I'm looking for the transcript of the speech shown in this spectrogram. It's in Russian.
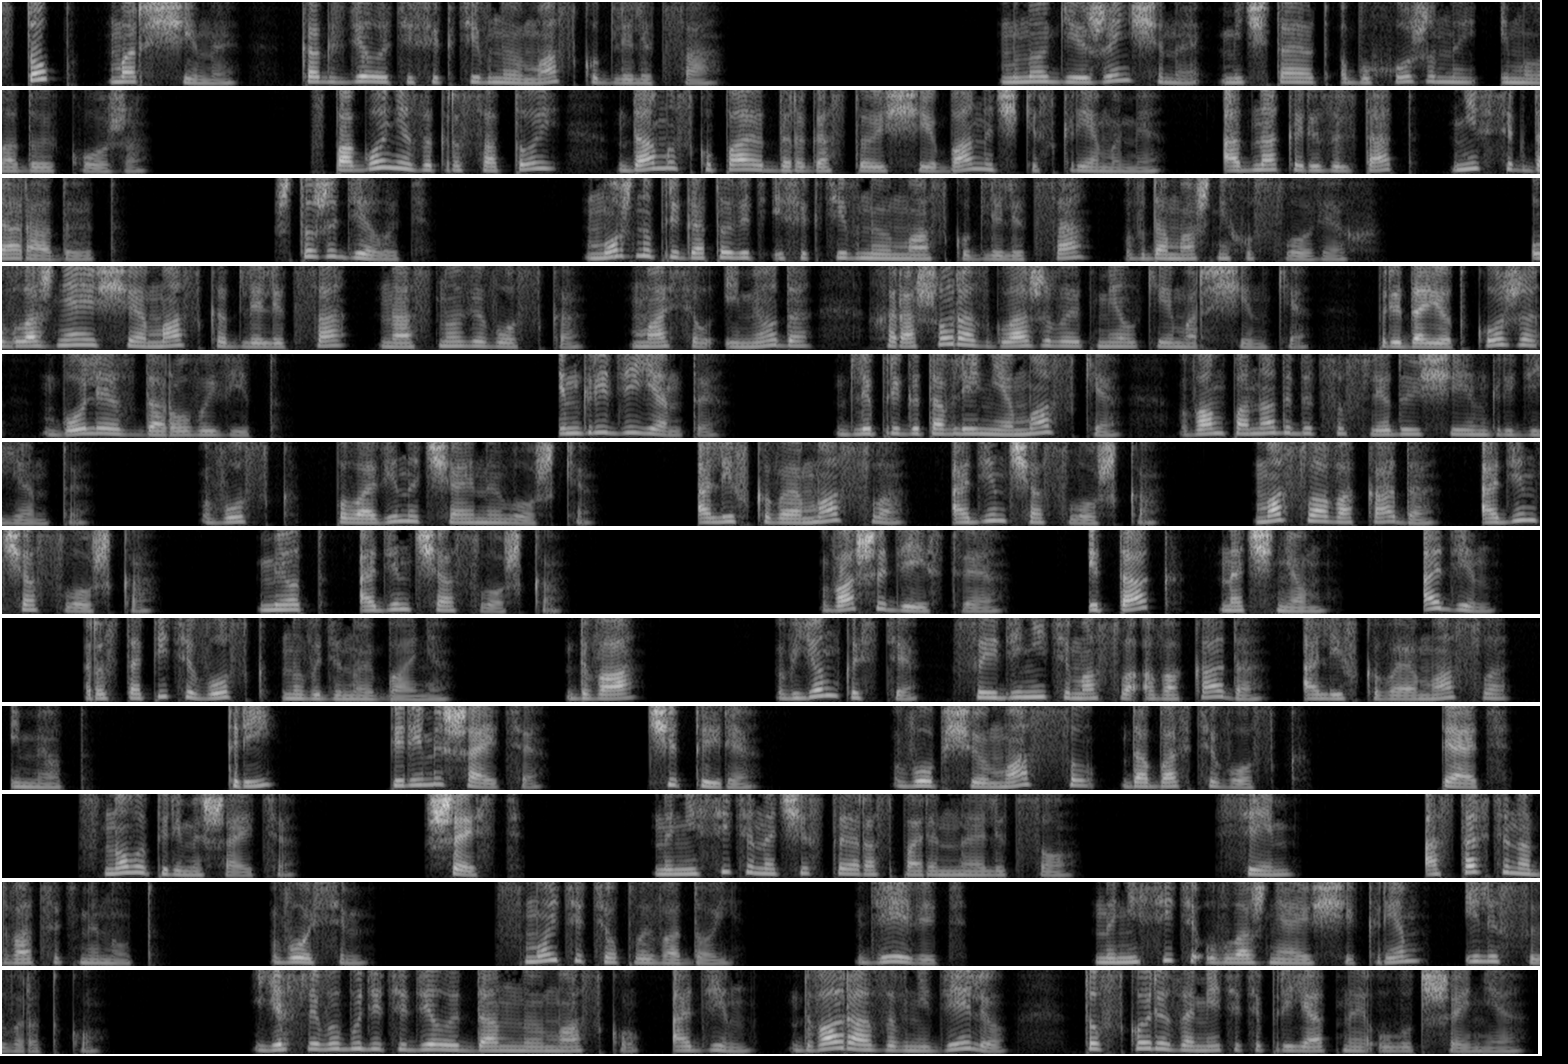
Стоп, морщины. Как сделать эффективную маску для лица? Многие женщины мечтают об ухоженной и молодой коже. В погоне за красотой дамы скупают дорогостоящие баночки с кремами, однако результат не всегда радует. Что же делать? Можно приготовить эффективную маску для лица в домашних условиях. Увлажняющая маска для лица на основе воска, масел и меда хорошо разглаживает мелкие морщинки, придает коже более здоровый вид. Ингредиенты. Для приготовления маски вам понадобятся следующие ингредиенты. Воск – половина чайной ложки. Оливковое масло – 1 час ложка. Масло авокадо – 1 час ложка. Мед – 1 час ложка. Ваши действия. Итак, начнем. 1. Растопите воск на водяной бане. 2. В емкости соедините масло авокадо, оливковое масло и мед. 3. Перемешайте. 4. В общую массу добавьте воск. 5. Снова перемешайте. 6. Нанесите на чистое распаренное лицо. 7. Оставьте на 20 минут. 8. Смойте теплой водой. 9. Нанесите увлажняющий крем или сыворотку. Если вы будете делать данную маску один-два раза в неделю, то вскоре заметите приятные улучшения.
